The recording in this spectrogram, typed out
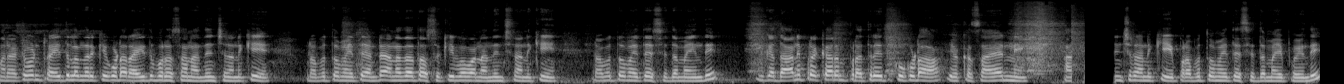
మరి అటువంటి రైతులందరికీ కూడా రైతు భరోసాను అందించడానికి ప్రభుత్వం అయితే అంటే అన్నదాత సుఖీభవాన్ని అందించడానికి ప్రభుత్వం అయితే సిద్ధమైంది. ఇంకా దాని ప్రకారం ప్రతి రైతుకు కూడా ఈ యొక్క సాయాన్ని అందించడానికి ప్రభుత్వం అయితే సిద్ధమైపోయింది.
